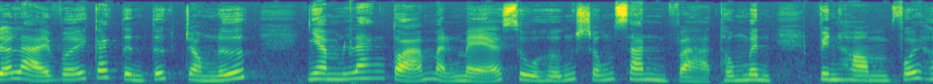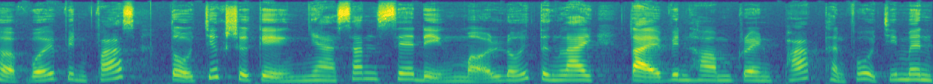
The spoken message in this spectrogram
Trở lại với các tin tức trong nước, nhằm lan tỏa mạnh mẽ xu hướng sống xanh và thông minh, Vinhome phối hợp với VinFast tổ chức sự kiện Nhà xanh xe điện mở lối tương lai tại Vinhome Grand Park, thành phố Hồ Chí Minh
